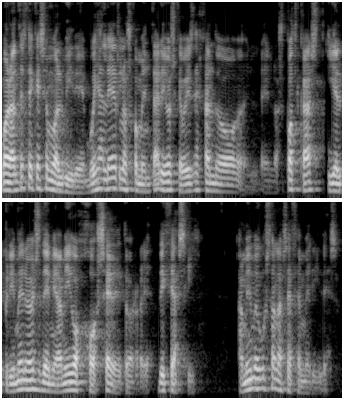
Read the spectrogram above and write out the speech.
Bueno, antes de que se me olvide, voy a leer los comentarios que vais dejando en los podcasts y el primero es de mi amigo José de Torre. Dice así, a mí me gustan las efemérides.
